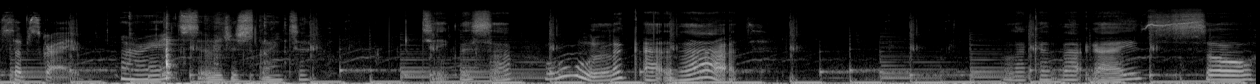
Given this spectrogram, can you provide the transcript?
subscribe Alright, so we're just going to take this up. Ooh, look at that. Look at that, guys. So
